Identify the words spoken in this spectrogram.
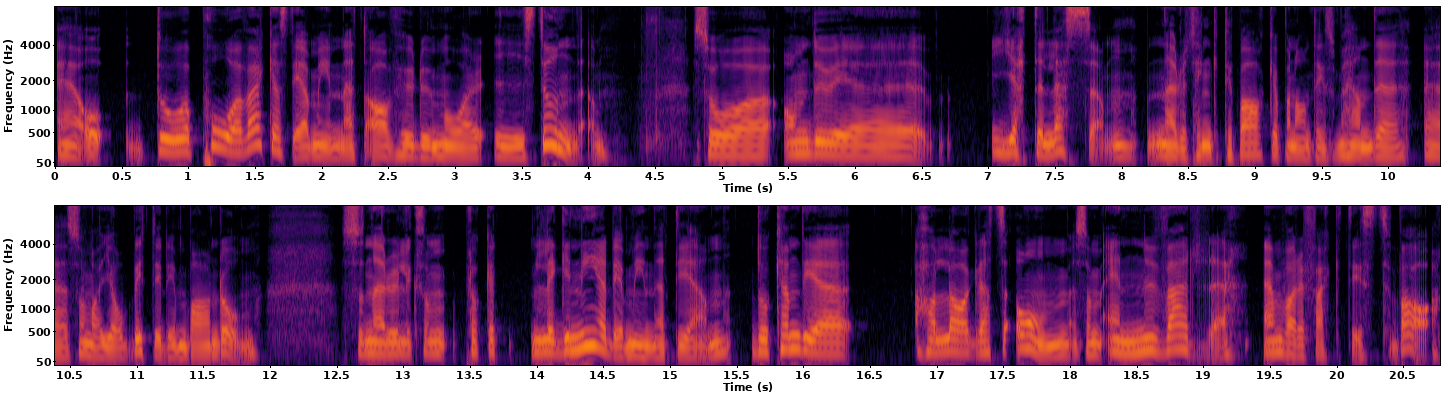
Eh, och då påverkas det minnet av hur du mår i stunden. Så om du är jätteledsen när du tänker tillbaka på någonting som hände som var jobbigt i din barndom. Så när du liksom plockar, lägger ner det minnet igen, då kan det har lagrats om som ännu värre än vad det faktiskt var.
